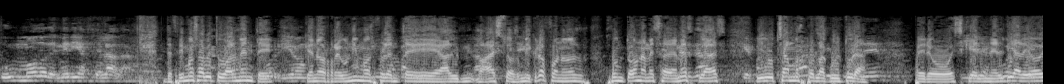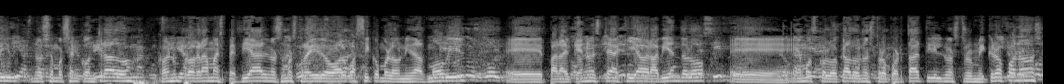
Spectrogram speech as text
un modo de media celada. Decimos habitualmente que nos reunimos frente a estos micrófonos junto a una mesa de mezclas y luchamos por la cultura pero es que en el día de hoy nos hemos encontrado con un programa especial, nos hemos traído algo así como la unidad móvil. Eh, para el que no esté aquí ahora viéndolo, eh, hemos colocado nuestro portátil, nuestros micrófonos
